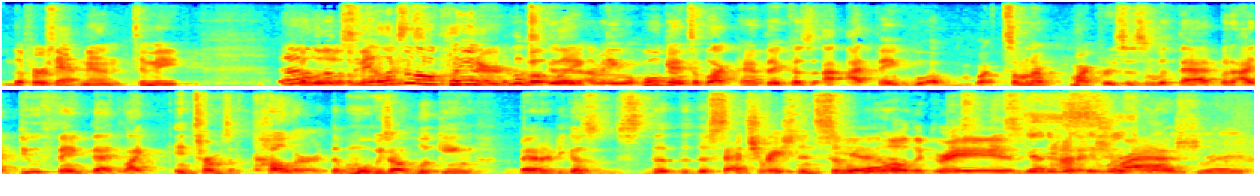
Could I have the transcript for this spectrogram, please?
the first Ant Man to me. a it little. looks- I mean, it looks a little cleaner. It looks but good. Like, I mean, we'll get into Black Panther because I, I think uh, some of my criticism with that, but I do think that, like, in terms of color, the movies are looking better because the the, the saturation in Civil Yeah, War, all the is- grays. is, Yeah, they, kind it of was trash. very gray.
